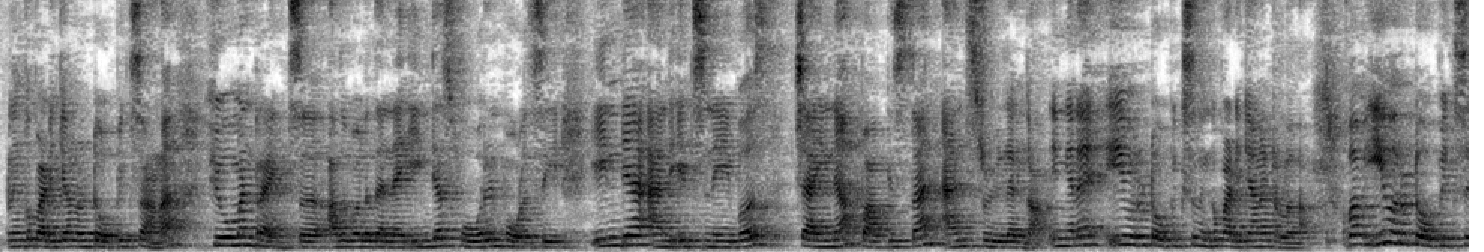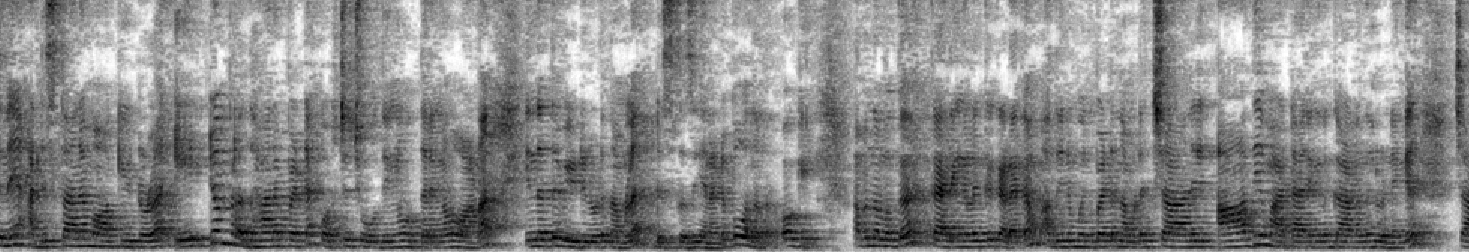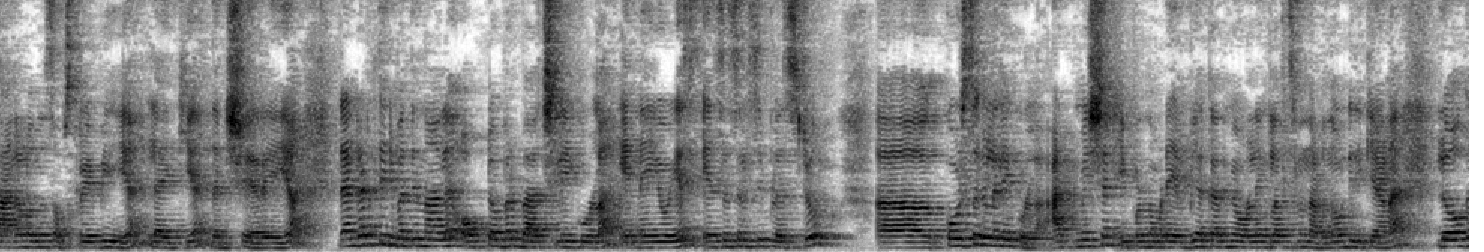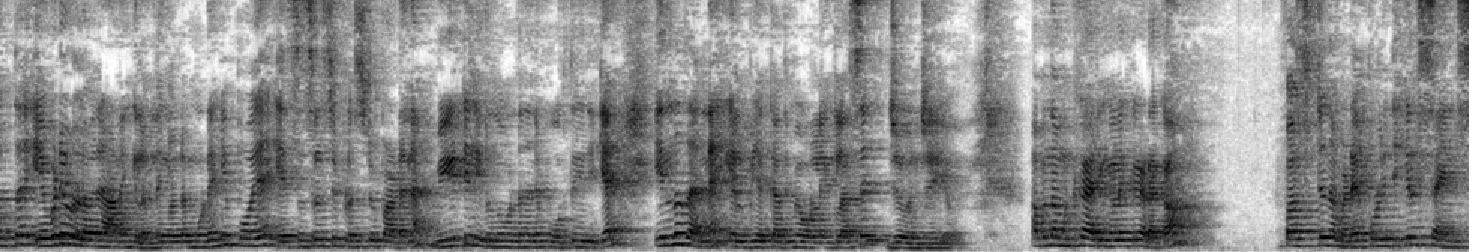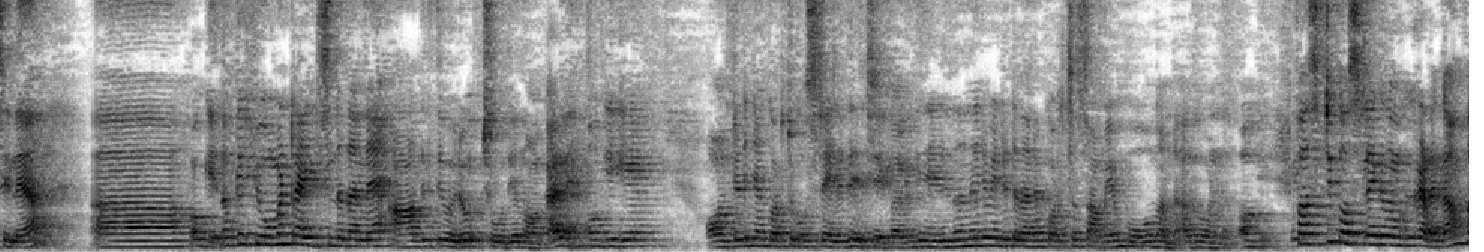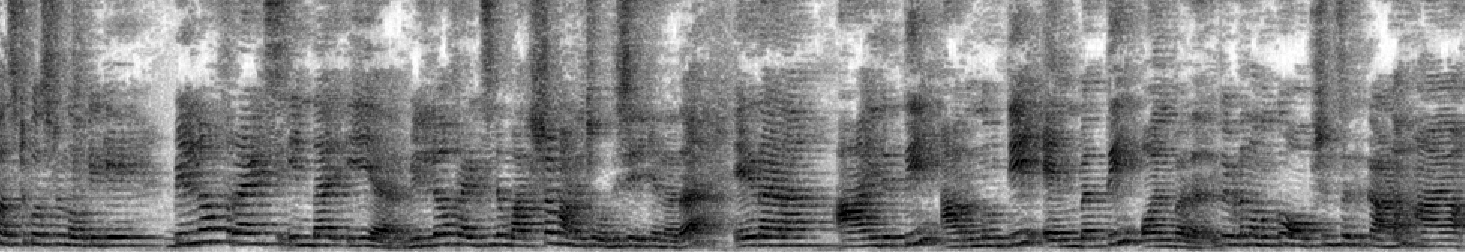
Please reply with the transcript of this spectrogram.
നിങ്ങൾക്ക് പഠിക്കാനുള്ള ടോപ്പിക്സ് ആണ് ഹ്യൂമൻ റൈറ്റ്സ് അതുപോലെ തന്നെ India's foreign policy India and its neighbours China Pakistan and Sri Lanka ഇങ്ങനെ ഈ ഒരു ടോപ്പിക്സ് നിങ്ങൾക്ക് പഠിക്കാനായിട്ടുള്ളതാണ് അപ്പം ഈ ഒരു ടോപ്പിക്സിനെ അടിസ്ഥാനമാക്കിയിട്ടുള്ള ഏറ്റവും പ്രധാനപ്പെട്ട കുറച്ച് ചോദ്യങ്ങളും ഉത്തരങ്ങളുമാണ് ഇന്നത്തെ വീഡിയോയിലൂടെ നമ്മൾ ഡിസ്കസ് ചെയ്യാനായിട്ട് പോകുന്നത്. ഓക്കെ അപ്പം നമുക്ക് കാര്യങ്ങളൊക്കെ കിടക്കാം. അതിന് മുൻപായിട്ട് നമ്മുടെ ചാനൽ ആദ്യമായിട്ട് ആരെങ്കിലും കാണുന്നവരുണ്ടെങ്കിൽ ചാനൽ ഒന്ന് സബ്സ്ക്രൈബ് ചെയ്യുക ലൈക്ക് ചെയ്യുക ദെൻ ഷെയർ ചെയ്യുക. രണ്ടായിരത്തി ഇരുപത്തിനാല് October ബാച്ചിലേക്കുള്ള N O S S S L C plus two കോഴ്സുകളിലേക്കുള്ള admission ഇപ്പോൾ നമ്മുടെ എം ബി അക്കാദമി ഓൺലൈൻ ക്ലാസ്സിൽ നടന്നുകൊണ്ടിരിക്കുകയാണ്. ലോകത്ത് എവിടെയുള്ളവരാണെങ്കിലും നിങ്ങളുടെ മുടങ്ങിപ്പോയ S S L C plus two പഠനം വീട്ടിലിരുന്നു കൊണ്ട് തന്നെ പൂർത്തീകരിക്കാൻ ഇന്ന് തന്നെ എൽ ബി അക്കാദമി ഓൺലൈൻ ക്ലാസ്സിൽ ജോയിൻ ചെയ്യും. അപ്പം നമുക്ക് കാര്യങ്ങളൊക്കെ കിടക്കാം. ഫസ്റ്റ് നമ്മുടെ പൊളിറ്റിക്കൽ സയൻസിൽ ഓക്കെ നമുക്ക് ഹ്യൂമൻ റൈറ്റ്സിന്റെ തന്നെ ആദ്യത്തെ ഒരു ചോദ്യം നോക്കാം അല്ലേ? നോക്കിക്കേ. ഓൾറെഡി ഞാൻ കുറച്ച് ക്വസ്റ്റ്യൻ എഴുതി വെച്ചേക്കും. അല്ലെങ്കിൽ എഴുതുന്നതിന് വേണ്ടിയിട്ട് തന്നെ കുറച്ച് സമയം പോകുന്നുണ്ട് അതുകൊണ്ട്. ഓക്കെ ഫസ്റ്റ് ക്വസ്റ്റിലേക്ക് നമുക്ക് കിടക്കാം. ഫസ്റ്റ് ക്വസ്റ്റ്യൻ നോക്കിക്കേ. Bill of rights in the year bill of റൈറ്റ്സിന്റെ വർഷമാണ് ചോദിച്ചിരിക്കുന്നത്. ഏതാണ്? ആയിരത്തി അറുന്നൂറ്റി എൺപത്തി ഒൻപത്. ഇപ്പൊ ഇവിടെ നമുക്ക് ഓപ്ഷൻസ് ഒക്കെ കാണാം.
